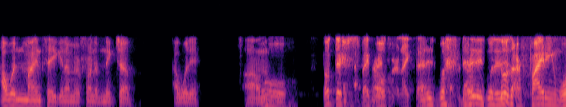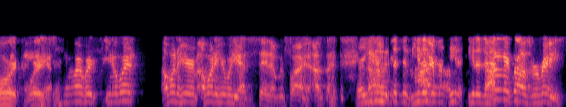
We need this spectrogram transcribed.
I wouldn't mind taking him in front of Nick Chubb. I wouldn't. Um, oh, don't disrespect Right. Bolter like that that. is what that is what it is. Those are fighting war words. You know what? You know what? I want to hear. I want to hear what he has to say though before I. I was, Yeah, he doesn't, he doesn't. He doesn't. He, he doesn't have. eyebrows were raised.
